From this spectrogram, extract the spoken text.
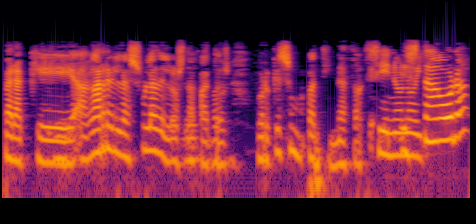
para que Sí. agarre la suela de los zapatos, porque es un patinazo. aquí. Sí, no, no, Está ahora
